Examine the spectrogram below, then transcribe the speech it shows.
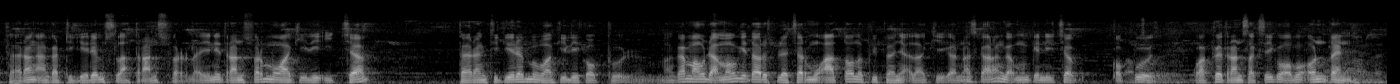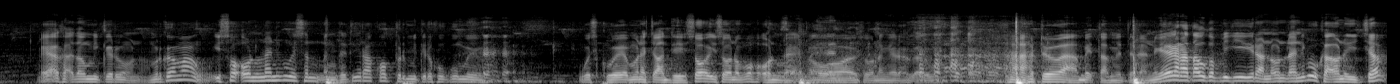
barang akan dikirim setelah transfer. Nah ini transfer mewakili ijab barang dikirim mewakili kabul. Maka mau tidak mau kita harus belajar mu'ato lebih banyak lagi karena sekarang nggak mungkin ijab kabul. Kabeh transaksi kok apa online. Ya gak tau mikir ngono. Mereka mau iso online gue seneng. Jadi ra mikir hukumnya wis gue meneh cah desa iso napa online. Oh, nang era karo. Aduh, amit amit tenan. Ya ora tau kepikiran online iku gak ono ijab.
